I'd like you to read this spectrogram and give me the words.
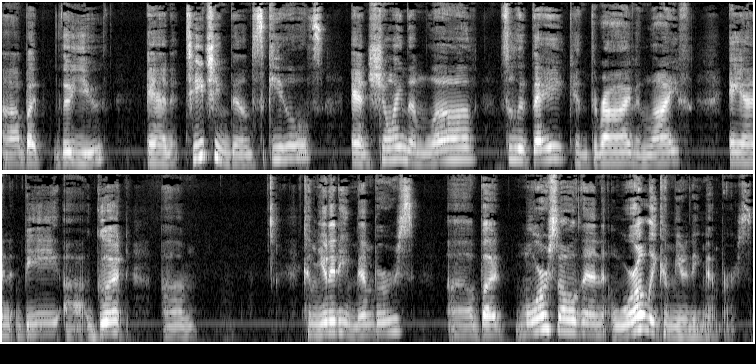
uh, but the youth and teaching them skills and showing them love so that they can thrive in life and be uh, good um, community members, uh, but more so than worldly community members.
